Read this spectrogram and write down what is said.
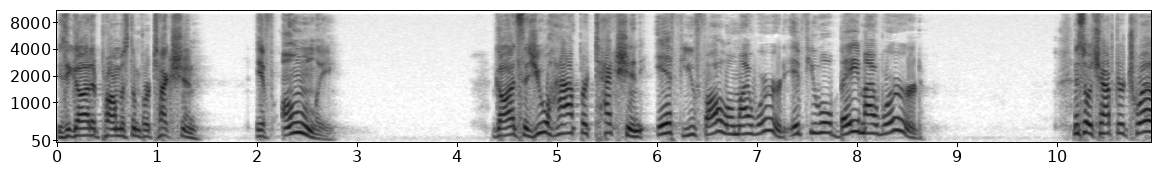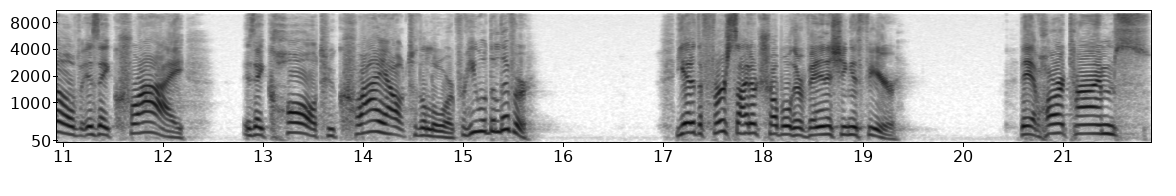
You see, God had promised them protection, if only. God says, You will have protection if you follow my word, if you obey my word. And so, chapter 12 is a cry, is a call to cry out to the Lord, for he will deliver. Yet at the first sight of trouble, they're vanishing in fear. They have hard times,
